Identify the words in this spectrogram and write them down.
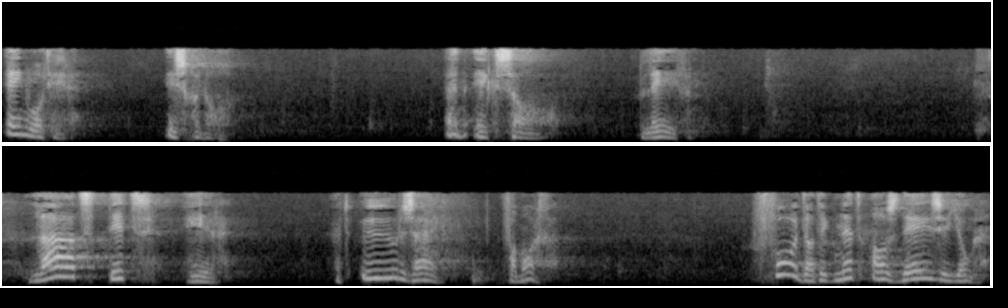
Eén woord, heren, is genoeg. En ik zal leven. Laat dit, Heer, het uur zijn vanmorgen. Voordat ik net als deze jongen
